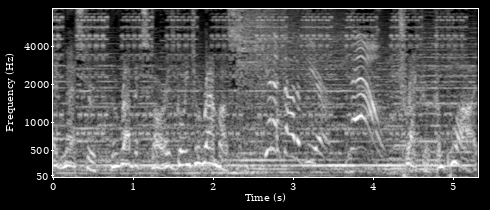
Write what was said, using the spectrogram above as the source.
Headmaster, the Rabbit Star is going to ram us. Get us out of here! Now! Tracker, comply.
